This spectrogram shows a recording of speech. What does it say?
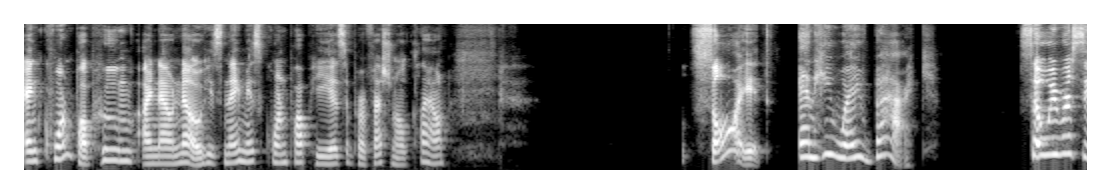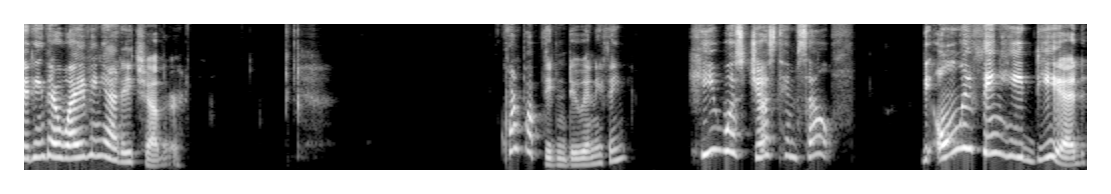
And Corn Pop, whom I now know, his name is Corn Pop, he is a professional clown, saw it and he waved back. So we were sitting there waving at each other. Corn Pop didn't do anything. He was just himself. The only thing he did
